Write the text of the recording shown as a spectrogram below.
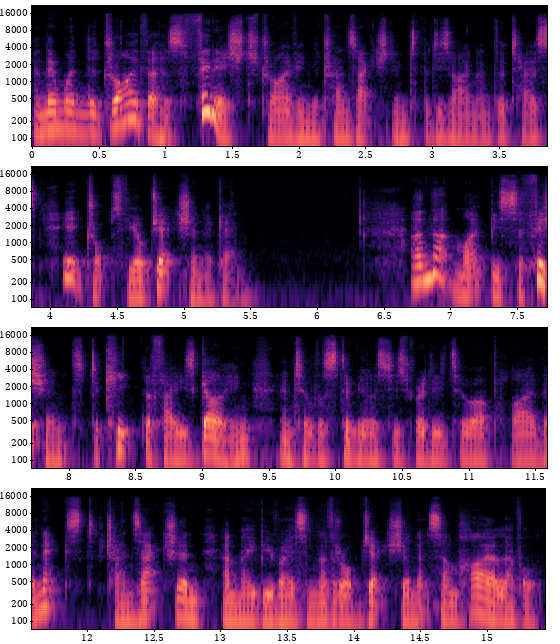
And then when the driver has finished driving the transaction into the design under test, it drops the objection again and that might be sufficient to keep the phase going until the stimulus is ready to apply the next transaction and maybe raise another objection at some higher level.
